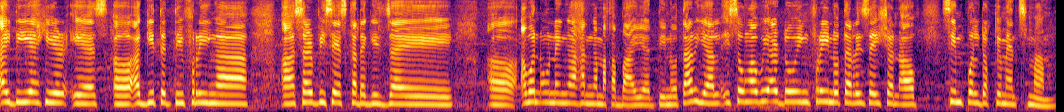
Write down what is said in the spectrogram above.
idea here is uh, agited ti free nga uh, services kadagit jay uh, awan unay nga han nga makabayad ti notarial. Iso nga we are doing free notarization of simple documents ma'am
